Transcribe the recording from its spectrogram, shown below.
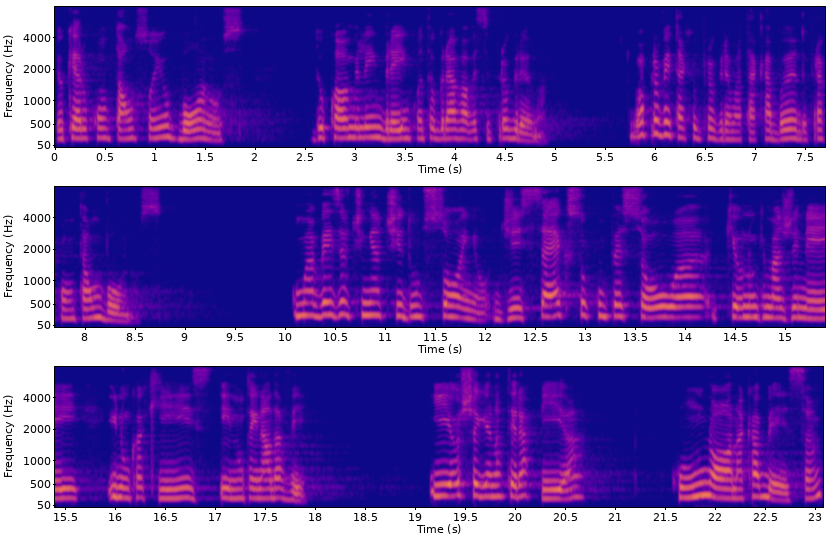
eu quero contar um sonho bônus do qual eu me lembrei enquanto eu gravava esse programa. Vou aproveitar que o programa está acabando para contar um bônus. Uma vez eu tinha tido um sonho de sexo com pessoa que eu nunca imaginei e nunca quis e não tem nada a ver. E eu cheguei na terapia com um nó na cabeça,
